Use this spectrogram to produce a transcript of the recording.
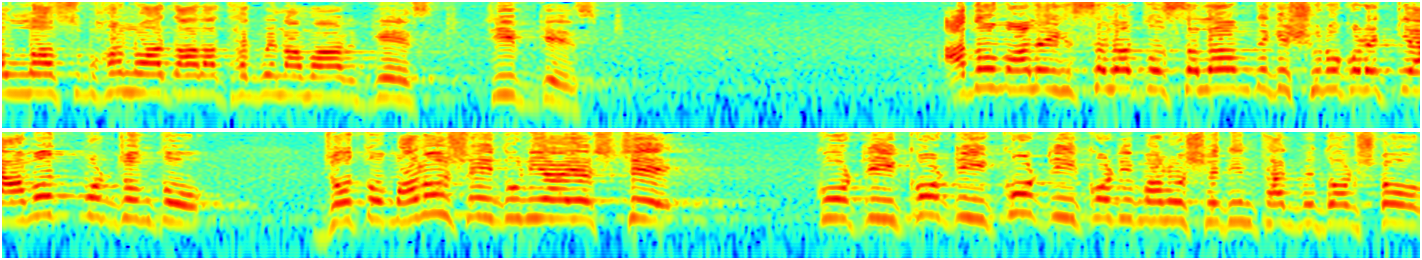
আল্লাহ সুবহান তালা থাকবেন আমার গেস্ট, চিফ গেস্ট। আদম আলহিসাল্লাম থেকে শুরু করে কেয়ামত পর্যন্ত যত মানুষ এই দুনিয়ায় এসছে কোটি কোটি কোটি কোটি মানুষ সেদিন থাকবে দর্শক।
